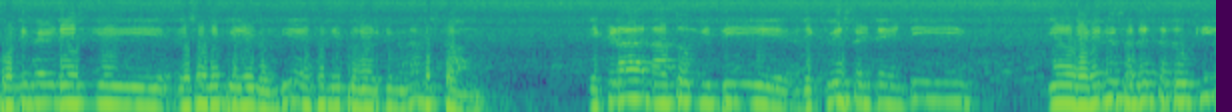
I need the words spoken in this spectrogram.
ఫార్టీ ఫైవ్ డేస్కి ఎస్ఎల్డీ పీరియడ్ ఉంది. ఎస్ఎల్డీ పీరియడ్కి మనం ఇస్తాము. ఇక్కడ నాతో మీది రిక్వెస్ట్ అంటే ఏంటి? ఈ రెవెన్యూ సదస్సులకి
